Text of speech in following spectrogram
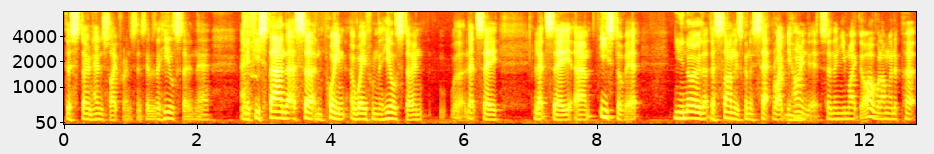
the Stonehenge site, for instance, there was a heel stone there, and if you stand at a certain point away from the heel stone, let's say, let's say um, east of it you know that the sun is going to set right behind mm. it. So then you might go, oh, well, I'm going to put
